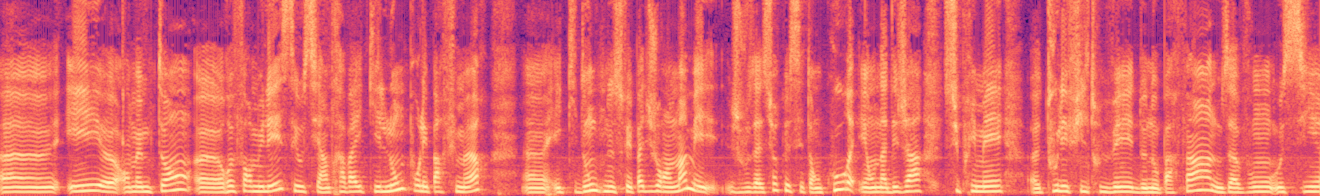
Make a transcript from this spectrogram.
euh, et en même temps reformuler. C'est aussi un travail qui est long pour les parfumeurs et qui donc ne se fait pas du jour au lendemain. Mais je vous assure que c'est en cours et on a déjà supprimé tous les filtres UV de nos parfums. Nous avons aussi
